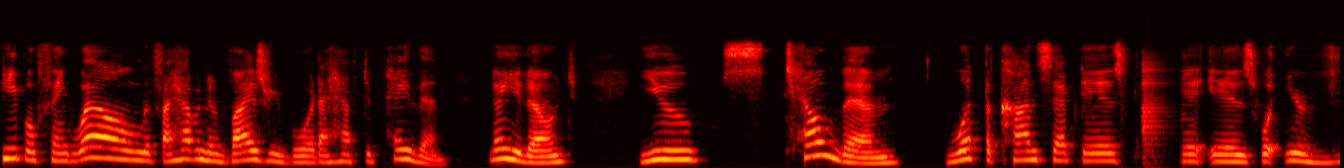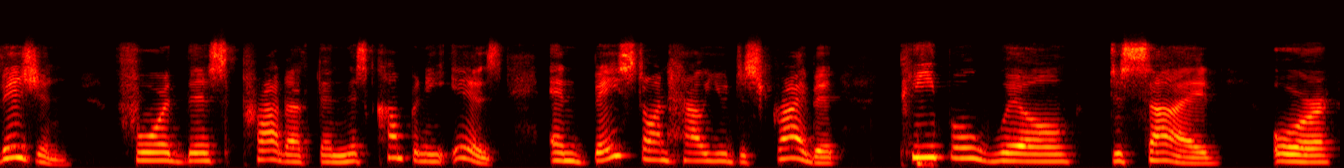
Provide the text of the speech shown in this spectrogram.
people think, well, if I have an advisory board, I have to pay them. No, you don't. You tell them what the concept is, is what your vision for this product and this company is. And based on how you describe it, people will decide or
